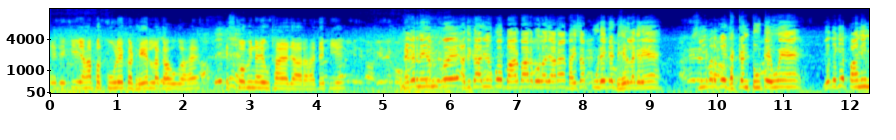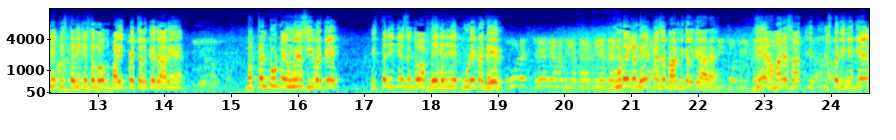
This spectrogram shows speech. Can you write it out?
ये देखिए यहाँ पर कूड़े का ढेर लगा हुआ है। इसको भी नहीं उठाया जा रहा है। देखिए। नगर निगम के अधिकारियों को बार बार बोला जा रहा है भाई साहब कूड़े के ढेर लग रहे हैं। सीवर के ढक्कन टूटे हुए हैं। ये देखिए पानी में किस तरीके से लोग बाइक पे चल के जा रहे हैं। ढक्कन टूटे हुए हैं सीवर के। इस तरीके से जो आप देख रहे हैं कूड़े का ढेर। कूड़े ढेर यहाँ भी लगा गए कूड़े का ढेर कैसे बाहर निकल के आ रहा है? ये हमारे साथ इस तरीके के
